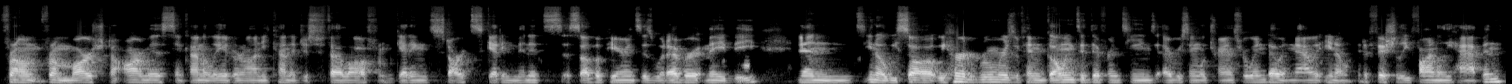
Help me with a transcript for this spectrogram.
from from Marsh to Armas, and kind of later on, he kind of just fell off from getting starts, getting minutes, sub appearances, whatever it may be. And you know, we saw, we heard rumors of him going to different teams every single transfer window, and now you know it officially finally happened.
